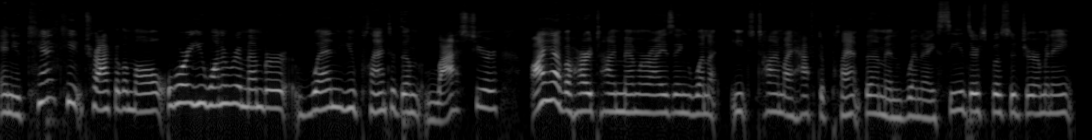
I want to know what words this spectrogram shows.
and you can't keep track of them all, or you want to remember when you planted them last year, I have a hard time memorizing when I, each time I have to plant them and when my seeds are supposed to germinate.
